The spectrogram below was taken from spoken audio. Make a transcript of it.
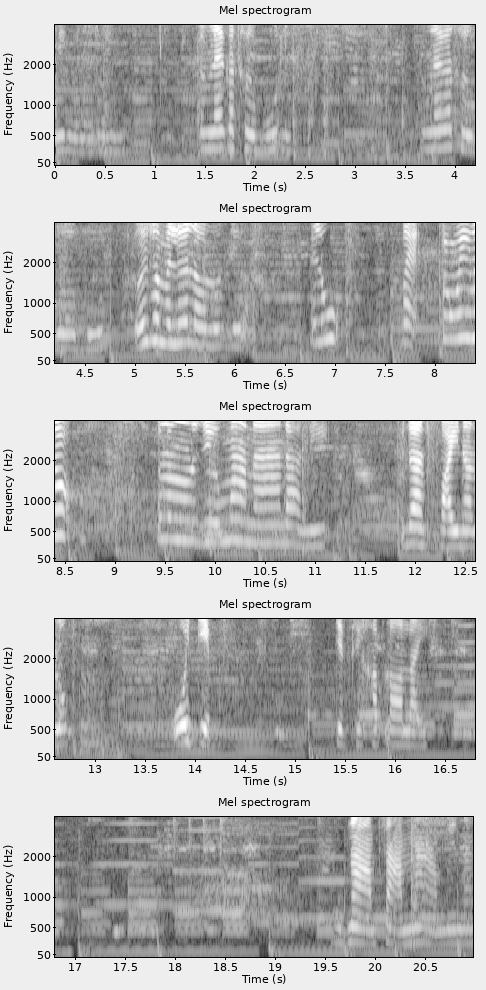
วิ่งไปแล้วทุกคนทำแรกก็เทอบูทเลยทำแรกก็เทอเบอร์บูทเอ้ยทำไมเลือดเราลดเยอะ ไม่รู้ แต่ต้องวิ่งแล้วเลือดเราลดเยอะมากนะด่านนี้ เป็นด่านไฟนรก โอ้ยเจ็บ เจ็บสิครับรออะไรอูนามสามนามเลยนะ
